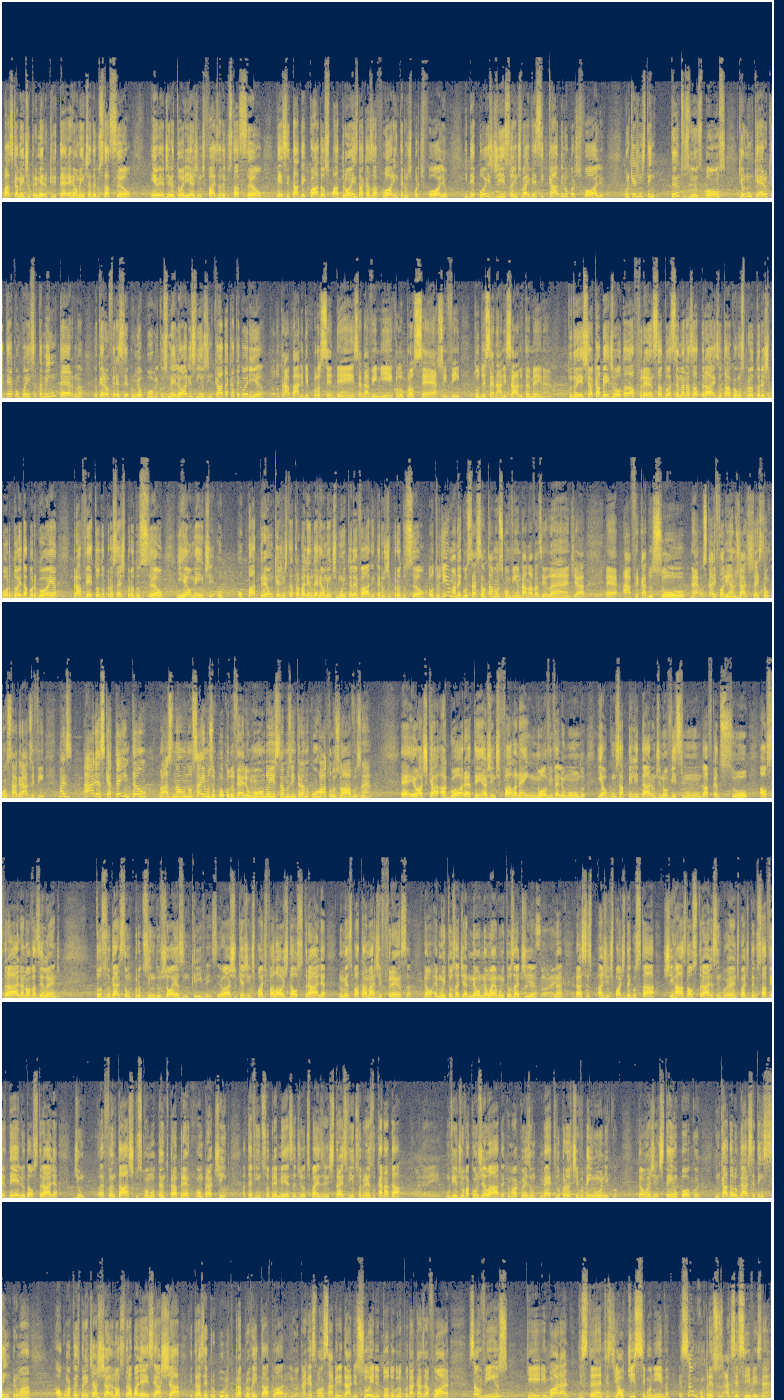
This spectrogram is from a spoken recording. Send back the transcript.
Basicamente, o primeiro critério é realmente a degustação. Eu e a diretoria, a gente faz a degustação, vê se está adequado aos padrões da Casa Flora em termos de portfólio e depois disso a gente vai ver se cabe no portfólio. Porque a gente tem tantos vinhos bons que eu não quero que tenha concorrência também interna. Eu quero oferecer para o meu público os melhores vinhos em cada categoria. Todo o trabalho de procedência da vinícola, o processo, enfim, tudo isso é analisado também, né? tudo isso. Eu acabei de voltar da França duas semanas atrás. Eu estava com alguns produtores de Bordeaux e da Borgonha para ver todo o processo de produção e realmente o o padrão que a gente está trabalhando é realmente muito elevado em termos de produção. Outro dia, uma degustação, estávamos com vinho da Nova Zelândia, é, África do Sul, né? os californianos já, já estão consagrados, enfim. Mas áreas que até então nós não, não saímos um pouco do velho mundo e estamos entrando com rótulos novos, né? É, eu acho que agora tem, a gente fala né, em novo e velho mundo e alguns apelidaram de novíssimo mundo. África do Sul, Austrália, Nova Zelândia todos os lugares estão produzindo joias incríveis. Eu acho que a gente pode falar hoje da Austrália no mesmo patamar de França. Não, é muita ousadia? Não, não é muita ousadia. Só, né? A gente pode degustar Shiraz da Austrália, assim como a gente pode degustar Verdelho da Austrália, de um é, fantásticos, como tanto para branco como para tinto, até vinho de sobremesa de outros países. A gente traz vinho de sobremesa do Canadá. Um vinho de uva congelada, que é uma coisa, um método produtivo bem único. Então a gente tem um pouco, em cada lugar você tem sempre uma, alguma coisa para a gente achar. O nosso trabalho é esse, é achar e trazer para o público para aproveitar, claro. E outra responsabilidade sua e de todo o grupo da Casa Flora são vinhos que, embora distantes, de altíssimo nível, são com preços acessíveis, né?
